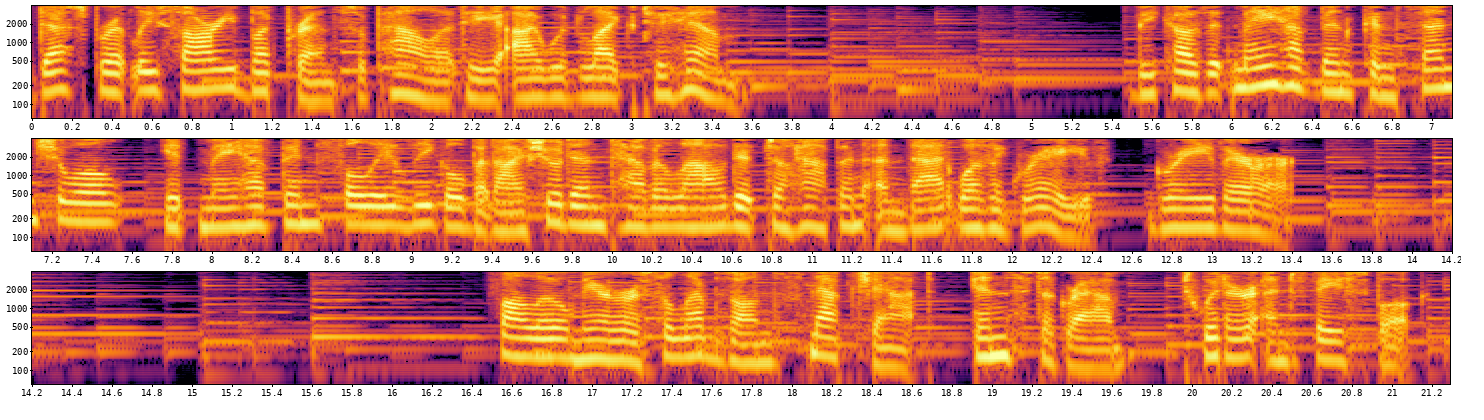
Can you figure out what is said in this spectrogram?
desperately sorry but principality I would like to him. Because it may have been consensual, it may have been fully legal but I shouldn't have allowed it to happen and that was a grave, grave error. Follow Mirror Celebs on Snapchat, Instagram, Twitter and Facebook.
